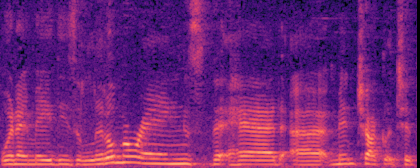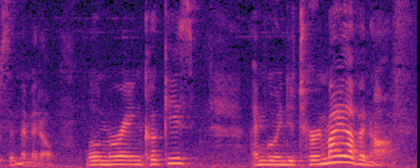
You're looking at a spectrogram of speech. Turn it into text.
when I made these little meringues that had uh, mint chocolate chips in the middle, little meringue cookies. I'm going to turn my oven off.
